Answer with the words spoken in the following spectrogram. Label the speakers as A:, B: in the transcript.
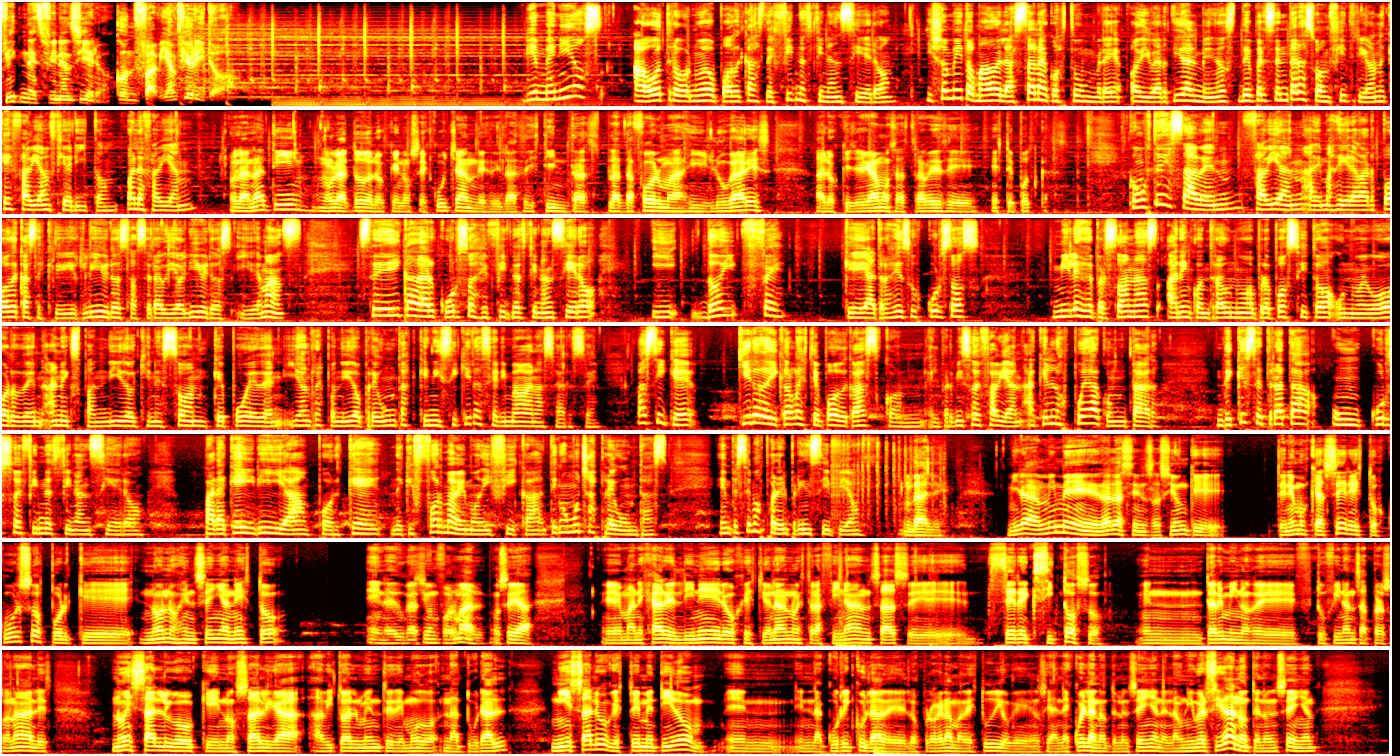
A: Fitness Financiero con Fabián Fiorito.
B: Bienvenidos a otro nuevo podcast de Fitness Financiero. Y yo me he tomado la sana costumbre, o divertida al menos, de presentar a su anfitrión, que es Fabián Fiorito. Hola Fabián.
C: Hola Nati, hola a todos los que nos escuchan desde las distintas plataformas y lugares a los que llegamos a través de este podcast.
B: Como ustedes saben, Fabián, además de grabar podcasts, escribir libros, hacer audiolibros y demás, se dedica a dar cursos de fitness financiero y doy fe que a través de sus cursos miles de personas han encontrado un nuevo propósito, un nuevo orden, han expandido quiénes son, qué pueden y han respondido preguntas que ni siquiera se animaban a hacerse. Así que quiero dedicarle este podcast, con el permiso de Fabián, a que él nos pueda contar de qué se trata un curso de fitness financiero, para qué iría, por qué, de qué forma me modifica. Tengo muchas preguntas. Empecemos por el principio.
C: Dale. Mira, a mí me da la sensación que tenemos que hacer estos cursos porque no nos enseñan esto en la educación formal. O sea, eh, manejar el dinero, gestionar nuestras finanzas, eh, ser exitoso en términos de tus finanzas personales, no es algo que nos salga habitualmente de modo natural, ni es algo que esté metido en, en, la currícula de los programas de estudio que, o sea, en la escuela no te lo enseñan, en la universidad no te lo enseñan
